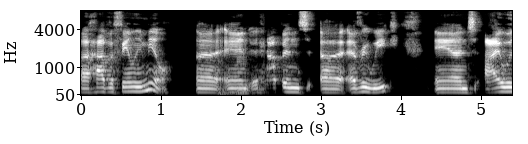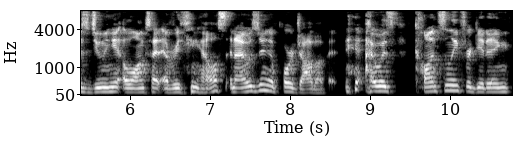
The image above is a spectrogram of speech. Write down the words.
uh, have a family meal, uh, and mm-hmm. it happens uh, every week and I was doing it alongside everything else, and I was doing a poor job of it. I was constantly forgetting.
